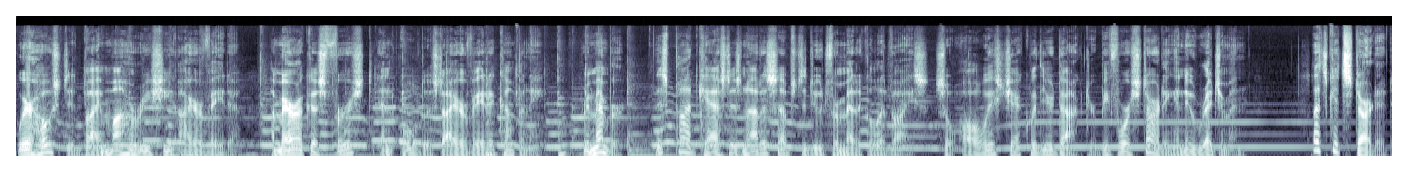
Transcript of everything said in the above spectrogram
We're hosted by Maharishi Ayurveda, America's first and oldest Ayurveda company. Remember, this podcast is not a substitute for medical advice, so always check with your doctor before starting a new regimen. Let's get started.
